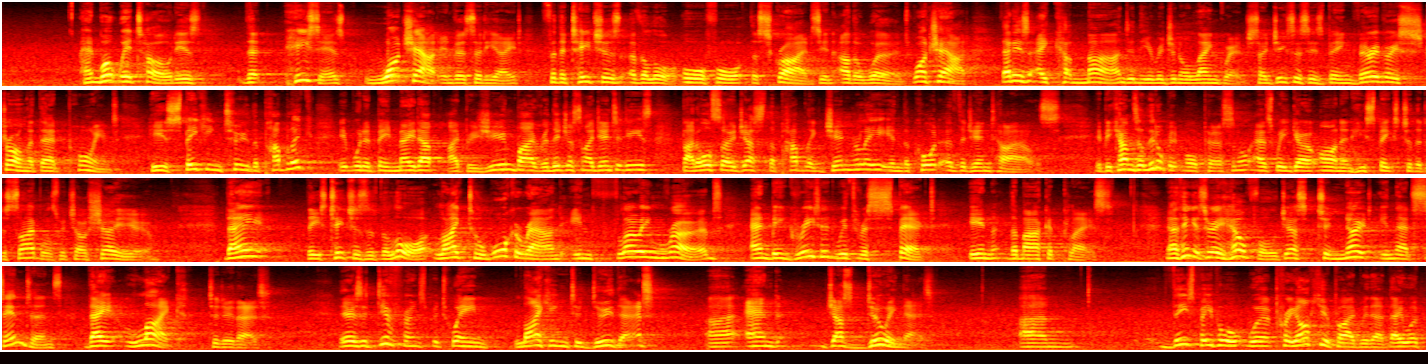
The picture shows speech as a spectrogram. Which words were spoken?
And what we're told is that he says, Watch out, in verse 38, for the teachers of the law, or for the scribes, in other words. Watch out. That is a command in the original language. So Jesus is being very, very strong at that point. He is speaking to the public. It would have been made up, I presume, by religious identities, but also just the public generally in the court of the Gentiles. It becomes a little bit more personal as we go on and he speaks to the disciples, which I'll show you. They, these teachers of the law, like to walk around in flowing robes and be greeted with respect in the marketplace. Now, I think it's very helpful just to note in that sentence, they like to do that. There is a difference between liking to do that uh, and just doing that. Um, these people were preoccupied with that. They were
